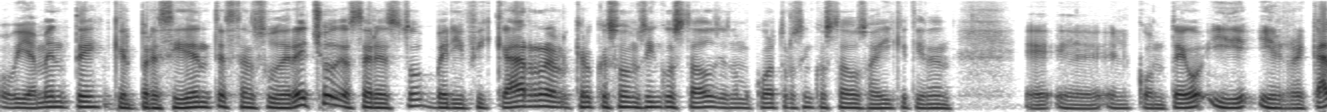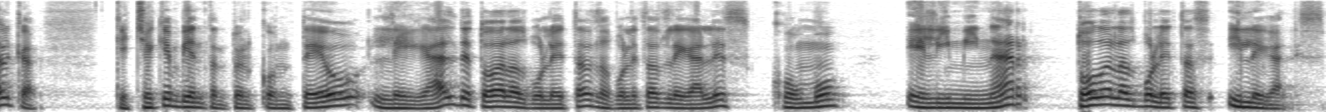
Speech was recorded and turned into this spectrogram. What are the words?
obviamente que el presidente está en su derecho de hacer esto, verificar, creo que son cinco estados, ya no me cuatro o cinco estados ahí que tienen eh, eh, el conteo y, recalca que chequen bien tanto el conteo legal de todas las boletas, las boletas legales, como eliminar todas las boletas ilegales.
